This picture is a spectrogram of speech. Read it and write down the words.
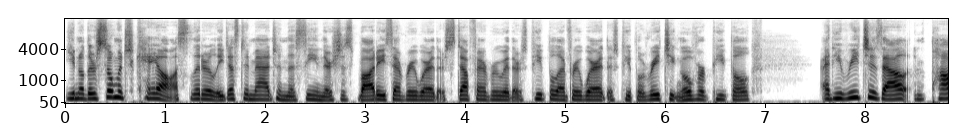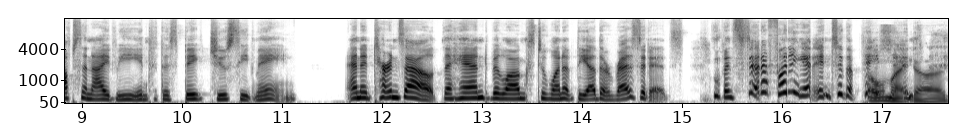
you know, there's so much chaos. Literally, just imagine the scene. There's just bodies everywhere. There's stuff everywhere. There's people everywhere. There's people reaching over people. And he reaches out and pops an IV into this big, juicy vein. And it turns out the hand belongs to one of the other residents. Instead of putting it into the patient, oh my God.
